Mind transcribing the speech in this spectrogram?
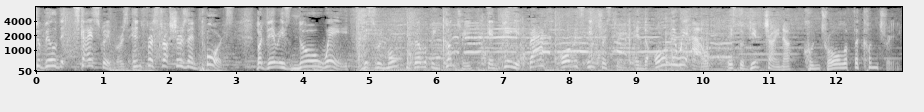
to build skyscrapers, infrastructures, and ports. But there is no way this remote developing country can pay it back or its interest rate. And the only way out is to give China control of the country.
